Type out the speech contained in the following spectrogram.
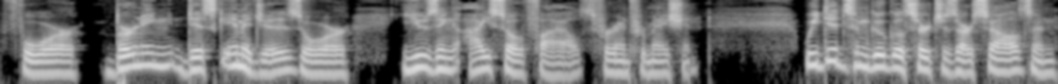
for burning disk images or using ISO files for information. We did some Google searches ourselves and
